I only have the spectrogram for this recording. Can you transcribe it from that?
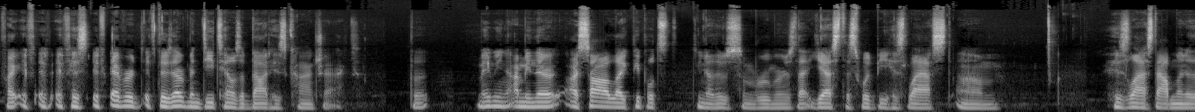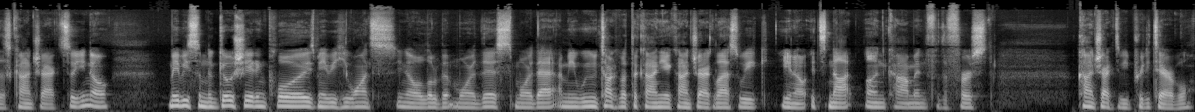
if I, if if, if his if ever if there's ever been details about his contract, but maybe not. I mean there I saw like people you know there's some rumors that yes this would be his last um his last album under this contract. So you know maybe some negotiating ploys. Maybe he wants you know a little bit more of this, more of that. I mean we talked about the Kanye contract last week. You know it's not uncommon for the first contract to be pretty terrible,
